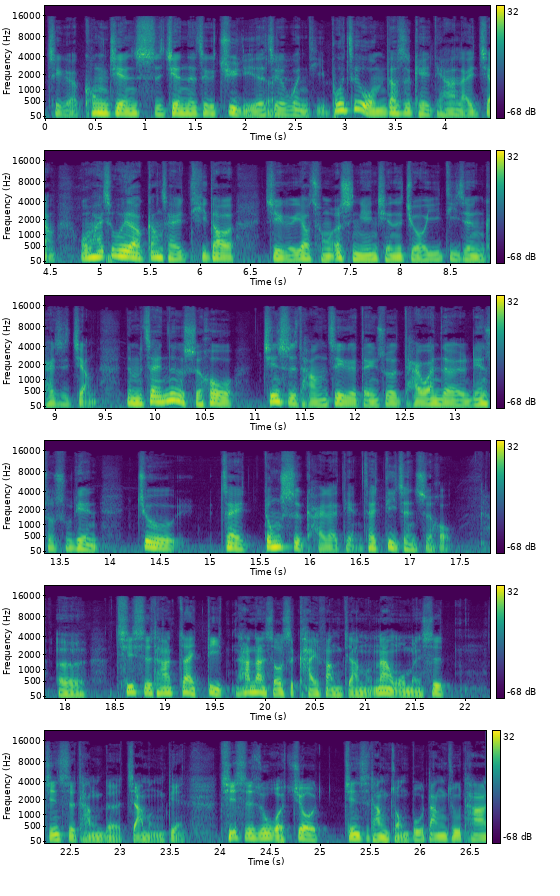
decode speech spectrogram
这个空间时间的这个距离的这个问题。不过这个我们倒是可以等下来讲。我们还是回到刚才提到这个，要从二十年前的九二一地震开始讲。那么在那个时候。金石堂这个等于说台湾的连锁书店就在东市开了店，在地震之后，呃，其实他在地他那时候是开放加盟，那我们是金石堂的加盟店。其实如果就金石堂总部当初他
